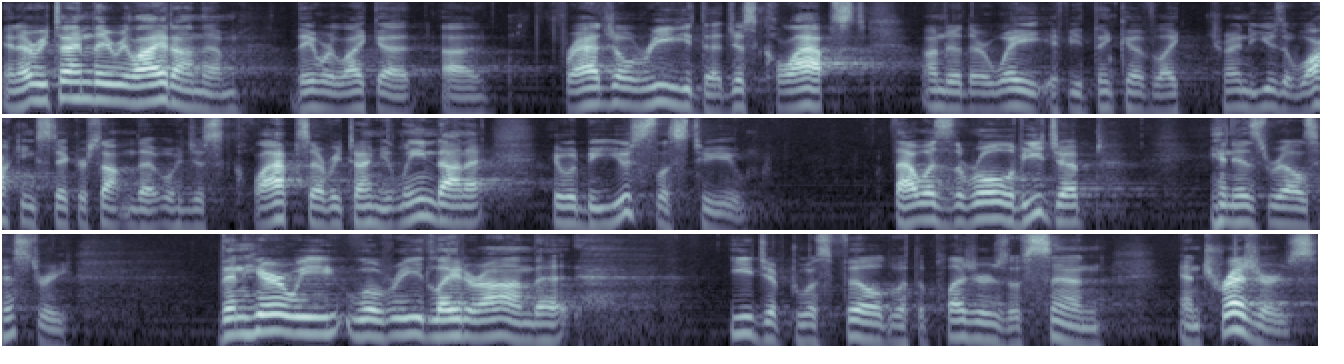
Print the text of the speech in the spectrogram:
And every time they relied on them, they were like a, a fragile reed that just collapsed under their weight. If you think of like trying to use a walking stick or something that would just collapse every time you leaned on it, it would be useless to you. That was the role of Egypt in Israel's history. Then here we will read later on that Egypt was filled with the pleasures of sin and treasures.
